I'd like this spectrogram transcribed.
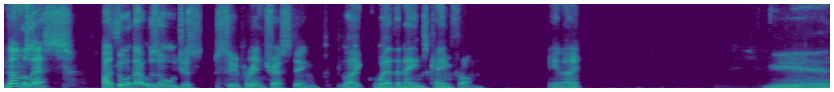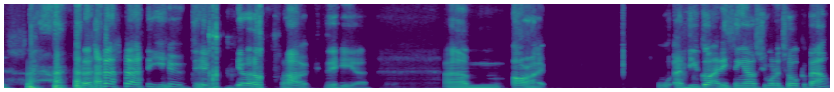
Nonetheless, I thought that was all just super interesting, like where the names came from. You know, Yes. you didn't give a fuck, do you? Um, all right. Have you got anything else you want to talk about?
